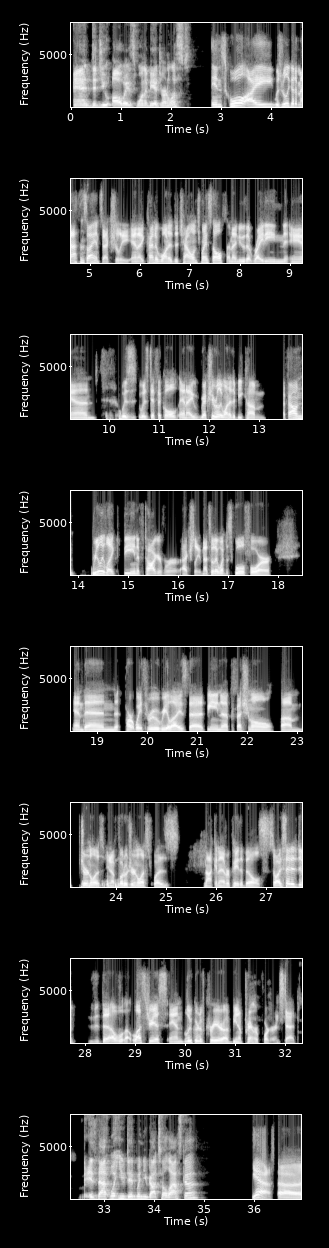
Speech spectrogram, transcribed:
And did you always want to be a journalist? In school i was really good at math and science actually and i kind of wanted to challenge myself and i knew that writing and was was difficult and i actually really wanted to become i found really liked being a photographer actually and that's what i went to school for and then partway through realized that being a professional um, journalist you know photojournalist was not going to ever pay the bills so i decided to the illustrious and lucrative career of being a print reporter instead is that what you did when you got to Alaska? Yeah. Uh,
